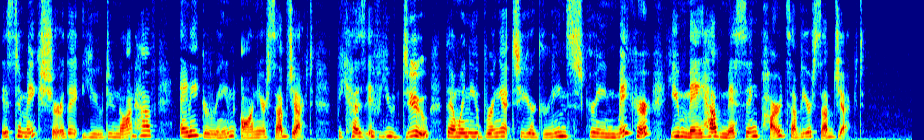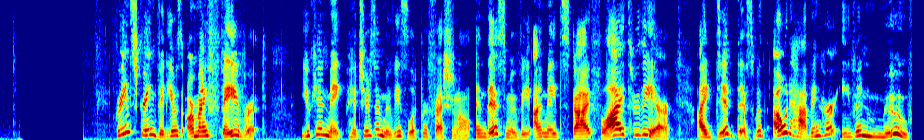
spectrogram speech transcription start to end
is to make sure that you do not have any green on your subject because if you do, then when you bring it to your green screen maker, you may have missing parts of your subject. Green screen videos are my favorite. You can make pictures and movies look professional. In this movie, I made Sky fly through the air. I did this without having her even move.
